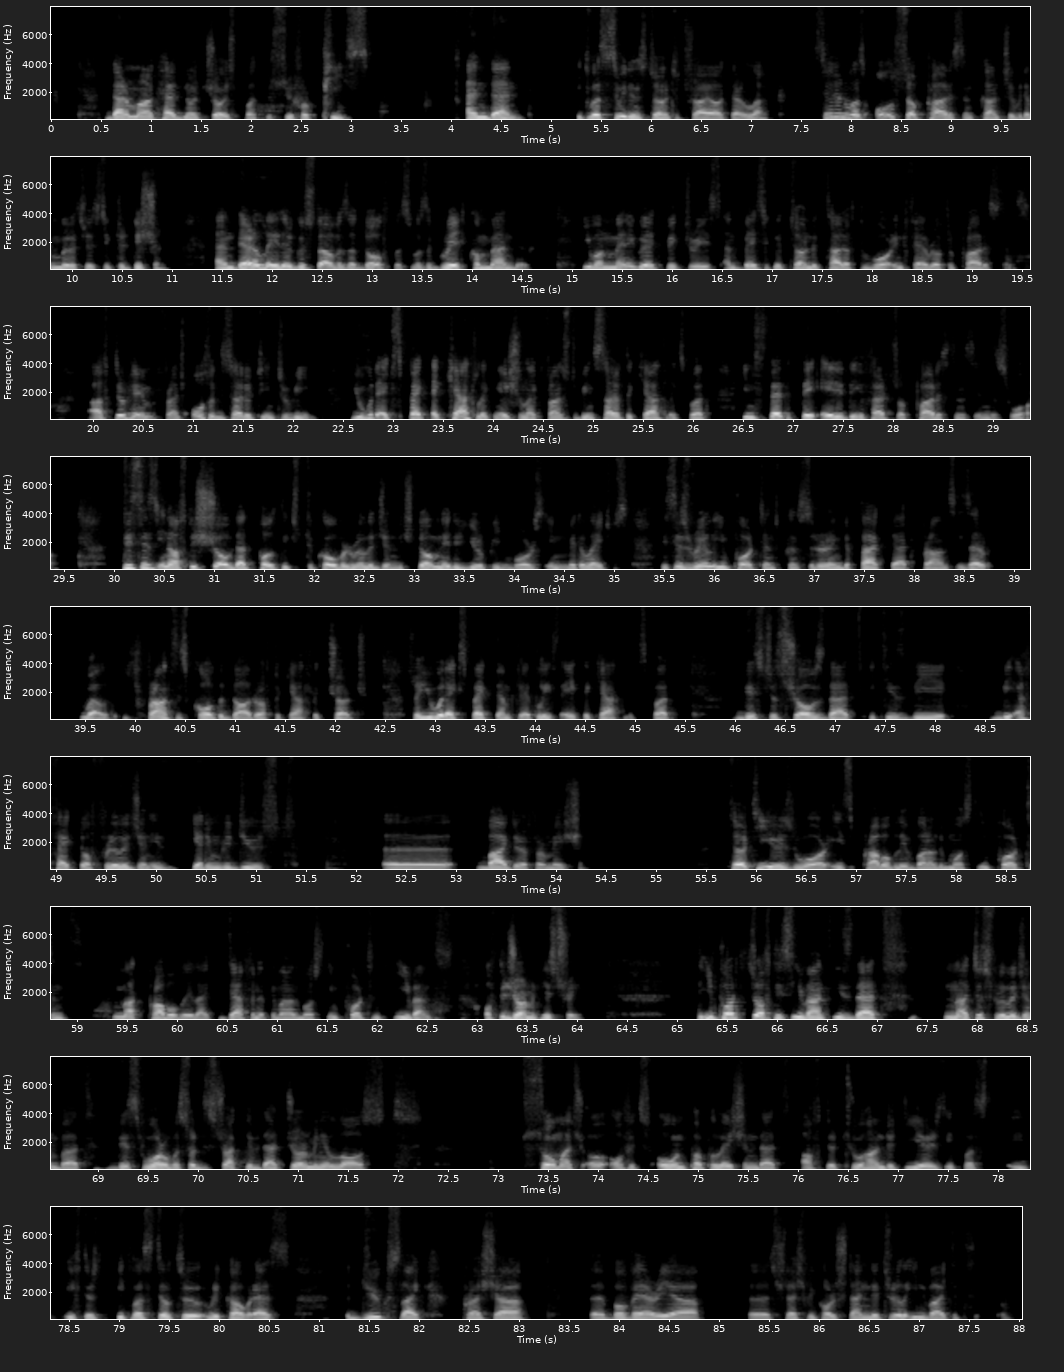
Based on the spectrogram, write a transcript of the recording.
Denmark had no choice but to sue for peace. And then it was Sweden's turn to try out their luck. Sweden was also a Protestant country with a militaristic tradition, and their leader, Gustavus Adolphus, was a great commander. He won many great victories and basically turned the tide of the war in favor of the Protestants. After him, French also decided to intervene. You would expect a Catholic nation like France to be inside of the Catholics, but instead they aided the efforts of Protestants in this war. This is enough to show that politics took over religion, which dominated European wars in Middle Ages. This is really important considering the fact that France is a well, France is called the daughter of the Catholic Church. So you would expect them to at least aid the Catholics. But this just shows that it is the the effect of religion is getting reduced uh, by the Reformation. 30 Years' War is probably one of the most important, not probably, like definitely one of the most important events of the German history. The importance of this event is that not just religion, but this war was so destructive that Germany lost so much of its own population that after 200 years it was if there's it was still to recover as dukes like prussia uh, bavaria uh, schleswig-holstein literally invited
